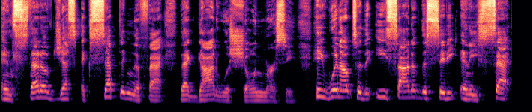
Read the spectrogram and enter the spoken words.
instead of just accepting the fact that God was showing mercy. He went out to the east side of the city and he sat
